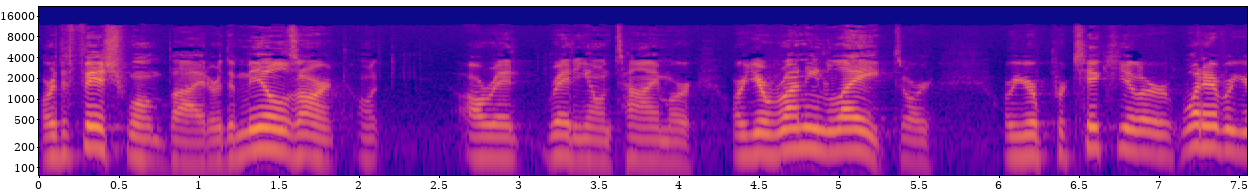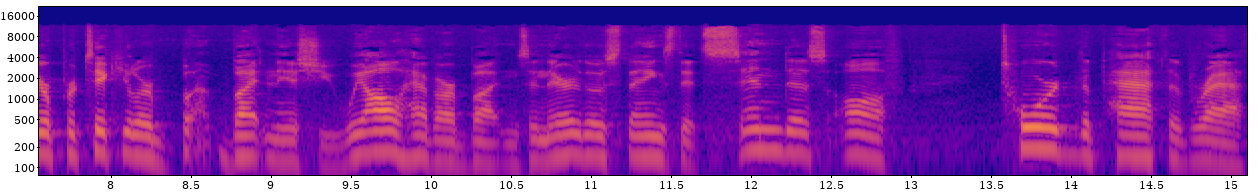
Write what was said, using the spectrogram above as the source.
Or the fish won't bite, or the meals aren't already ready on time, or, or you're running late, or, or your particular, whatever your particular button issue. We all have our buttons, and there are those things that send us off toward the path of wrath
